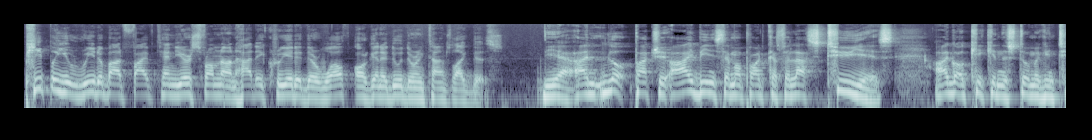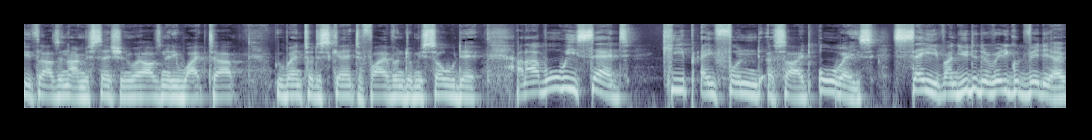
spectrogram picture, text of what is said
People you read about five, ten years from now and how they created their wealth are going to do during times like this. Yeah, and look, Patrick, I've been saying my podcast for the last two years. I got a kick in the stomach in 2009 recession where I was nearly wiped out. We went to the scale to 500, we sold it. And I've always said keep a fund aside always. Save and you did a really good video.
